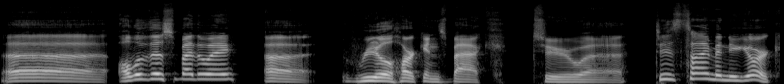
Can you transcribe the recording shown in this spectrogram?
Uh, all of this, by the way, uh, real harkens back to uh to his time in New York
